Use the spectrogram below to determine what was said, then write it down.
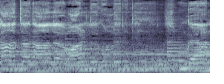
காத்ததால வாழ்ந்து கொண்டிருக்கேன். உங்க அன்பு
